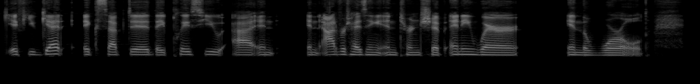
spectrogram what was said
If you get accepted, they place you at an an advertising internship anywhere in the world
